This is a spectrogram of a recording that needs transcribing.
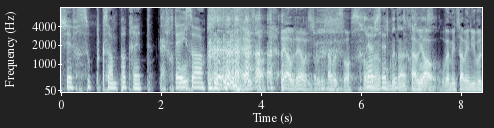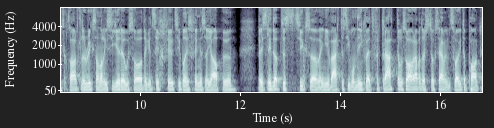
ist einfach ein super Gesamtpaket. Einfach toll. Eisa. ja, aber, nee, aber das ist wirklich eben so. Das kann Ja, man ist sehr gut. Aber ja, und wenn wir jetzt eben, ich würde klar die Lyrics analysieren und so, da gibt es sicher viel Zeug, wo ich finde, so, ja, bö. Ich weiss nicht, ob das Zeug so, wenn Werte sind, die ich will vertreten und so, aber eben, du hast es so gesehen, im zweiten Part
